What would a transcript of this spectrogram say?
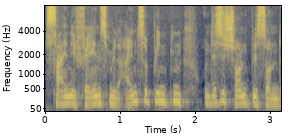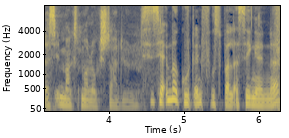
seine Fans mit einzubinden und das ist schon besonders im Max-Morlock-Stadion. Es ist ja immer gut, wenn Fußballer singen, ne?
